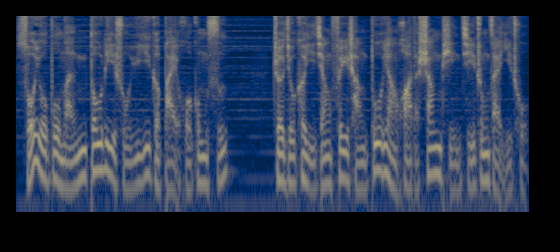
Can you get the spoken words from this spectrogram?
所有部门都隶属于一个百货公司，这就可以将非常多样化的商品集中在一处。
